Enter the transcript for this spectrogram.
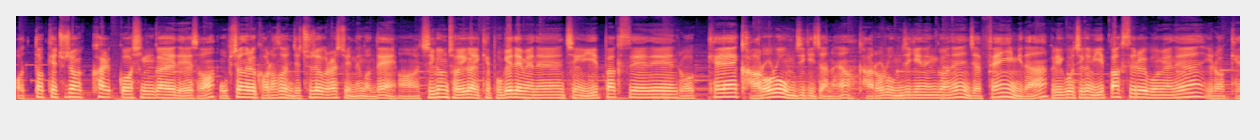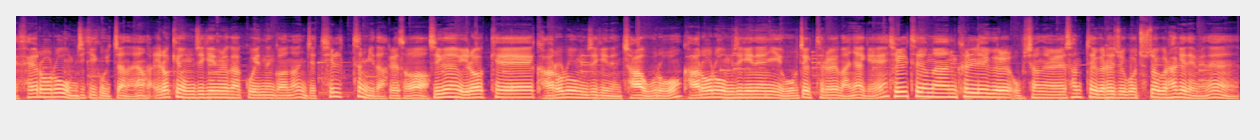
어떻게 추적할 것인가에 대해서 옵션을 걸어서 이제 추적을 할 수 있는 건데 어, 지금 저희가 이렇게 보게 되면은 지금 이 박스는 이렇게 가로로 움직이잖아요. 가로로 움직이는 거는 이제 팬입니다. 그리고 지금 이 박스를 보면은 이렇게 세로로 움직이고 있잖아요. 자, 이렇게 움직임을 갖고 있는 거는 이제 틸트입니다. 그래서 지금 이렇게 가로로 움직이는 좌우로 가로로 움직이는 이 오브젝트를 만약에 틸트만 클릭을 옵션을 선택 을 해주고 추적을 하게 되면은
